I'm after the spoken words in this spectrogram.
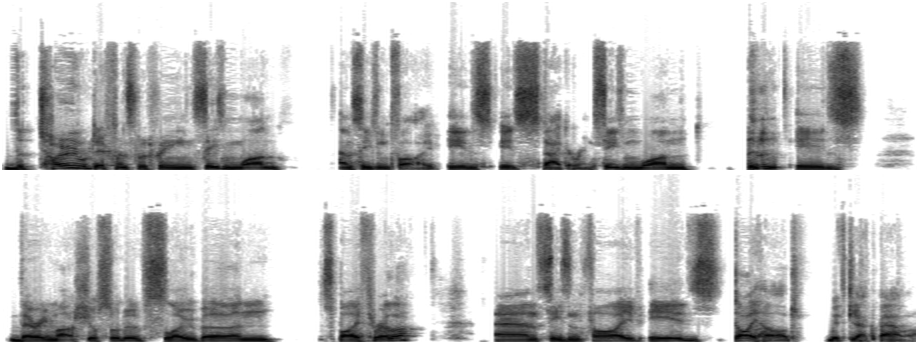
the tonal difference between season one and season five is is staggering. Season one is very much your sort of slow burn spy thriller, and season five is Die Hard with Jack Bauer.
